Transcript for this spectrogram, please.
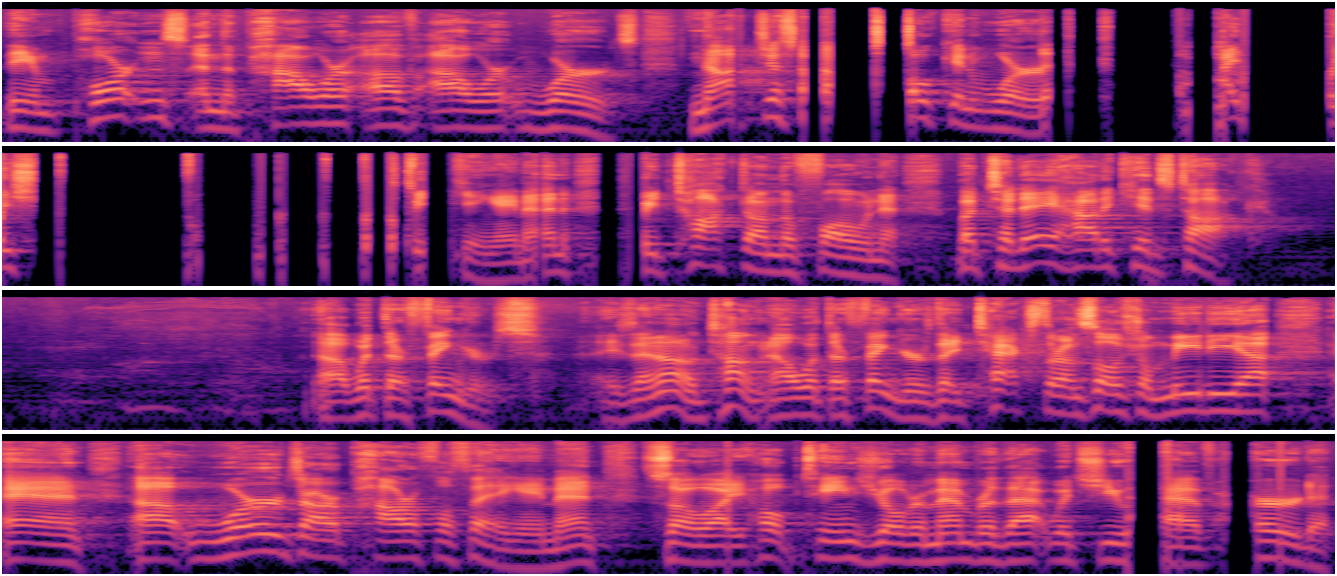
the importance and the power of our words. Not just spoken word, speaking, amen. We talked on the phone, but today, how do kids talk? Uh, with their fingers. He said, no, tongue, no, with their fingers. They text, they're on social media, and uh, words are a powerful thing, amen. So I hope, teens, you'll remember that which you have heard.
